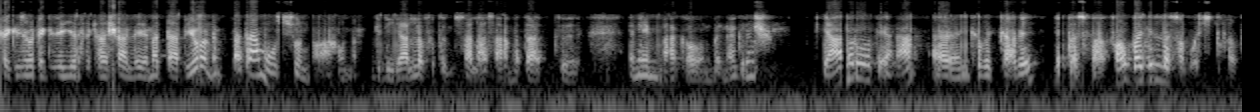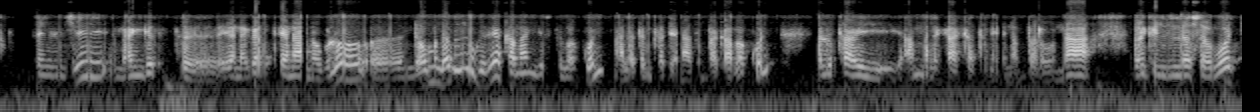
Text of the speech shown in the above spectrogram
ከጊዜ ወደ ጊዜ እየተሻሻለ የመጣ ቢሆንም በጣም ውሱን ነው። አሁንም እንግዲህ ያለፉትን ሰላሳ ዓመታት እኔም አውቀውን ብነግርሽ የአእምሮ ጤና እንክብካቤ የተስፋፋው በግለሰቦች ጥረት እንጂ መንግስት የነገር ጤና ነው ብሎ እንደውም ለብዙ ጊዜ ከመንግስት በኩል ማለትም ከጤና ጥበቃ በኩል አሉታዊ አመለካከት ነው የነበረው እና በግለሰቦች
